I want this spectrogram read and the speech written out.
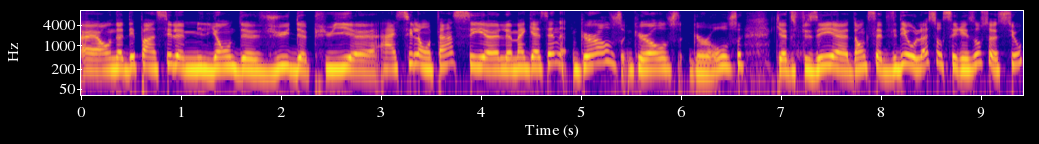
Euh, on a dépassé le million de vues depuis euh, assez longtemps. C'est le magazine Girls, Girls, Girls qui a diffusé donc cette vidéo-là sur ses réseaux sociaux,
